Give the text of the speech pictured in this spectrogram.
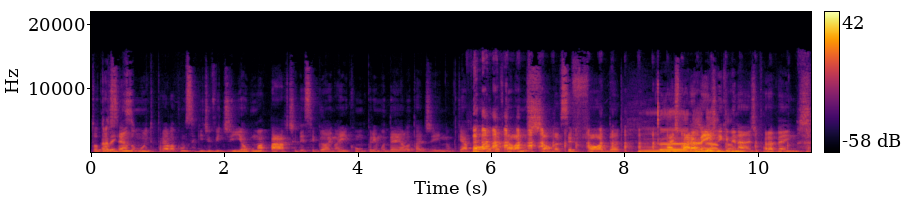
Tô Parabéns. torcendo muito pra ela conseguir dividir alguma parte desse ganho aí com o primo dela, tadinho. Porque a bola deve estar lá no chão, deve ser foda. Mas parabéns. Nicki Minaj, parabéns.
